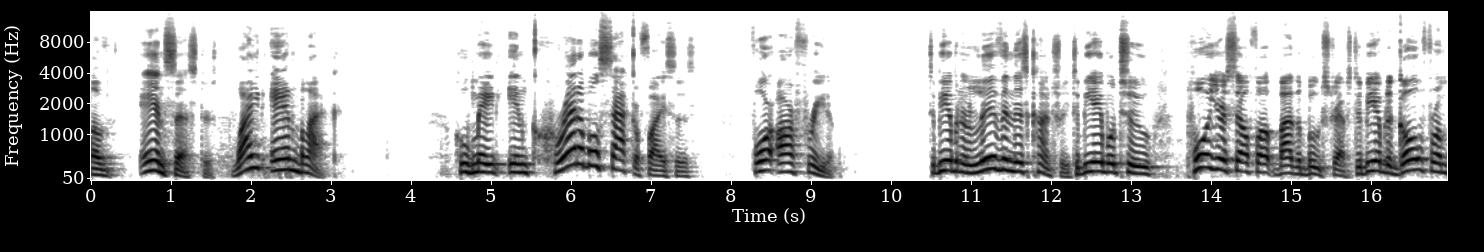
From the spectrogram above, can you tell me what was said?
of ancestors, white and black, who made incredible sacrifices for our freedom. To be able to live in this country, to be able to pull yourself up by the bootstraps, to be able to go from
